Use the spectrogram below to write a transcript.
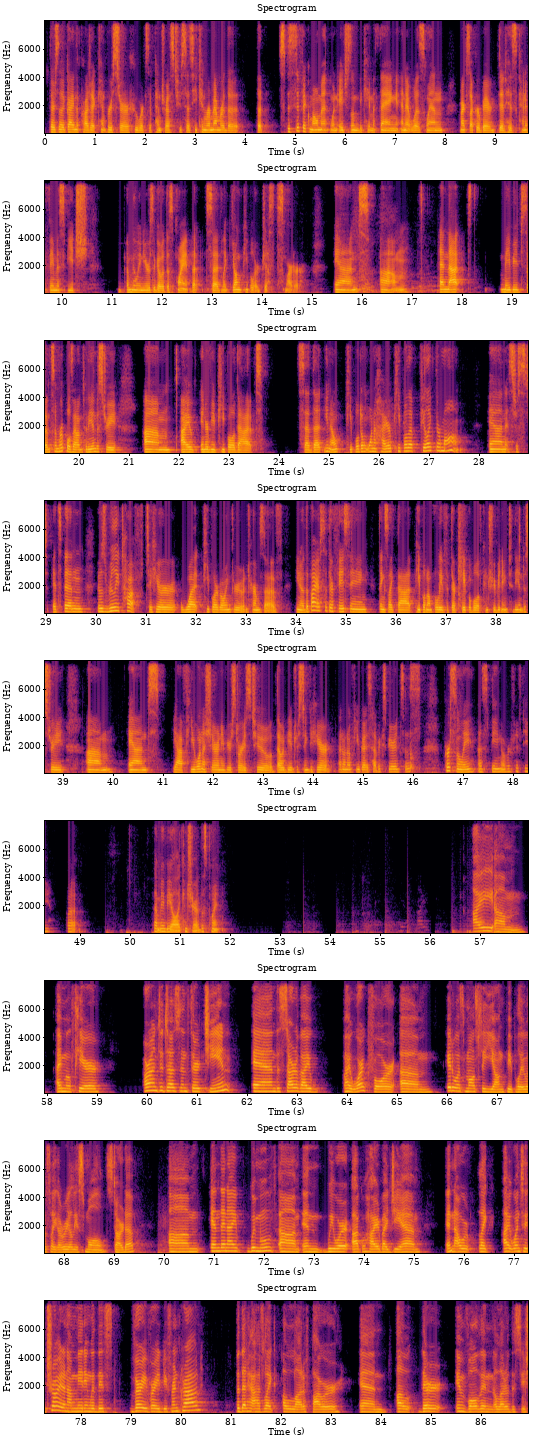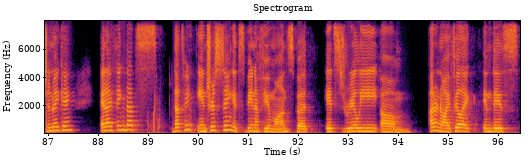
there's a guy in the project, Kent Brewster, who works at Pinterest, who says he can remember the, the specific moment when ageism became a thing. And it was when Mark Zuckerberg did his kind of famous speech a million years ago at this point that said, like, young people are just smarter. And um, and that maybe sent some ripples out into the industry. Um, I interviewed people that said that you know people don't want to hire people that feel like their mom, and it's just it's been it was really tough to hear what people are going through in terms of you know the bias that they're facing, things like that. People don't believe that they're capable of contributing to the industry, um, and yeah, if you want to share any of your stories too, that would be interesting to hear. I don't know if you guys have experiences personally as being over 50, but that may be all I can share at this point. I um I moved here around 2013, and the startup I I worked for um, it was mostly young people. It was like a really small startup, um, and then I we moved um, and we were acquired by GM, and now we're like I went to Detroit and I'm meeting with this very very different crowd, but that has like a lot of power and they're involved in a lot of decision making, and I think that's that's been interesting. It's been a few months, but it's really um, I don't know. I feel like in this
